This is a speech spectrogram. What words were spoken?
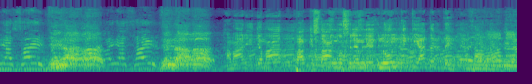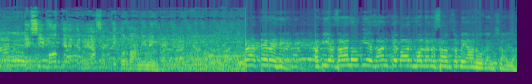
आईएसआई। हमारी जमात पाकिस्तान मुस्लिम लीग नून की क्यादत ने इसी मौके पर रियासत की कुर्बानी नहीं। आते रहे। अभी अजान होगी अजान के बाद मौलाना साहब का बयान होगा इंशाल्लाह।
